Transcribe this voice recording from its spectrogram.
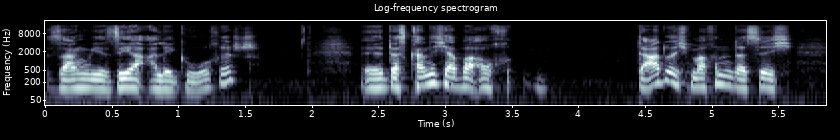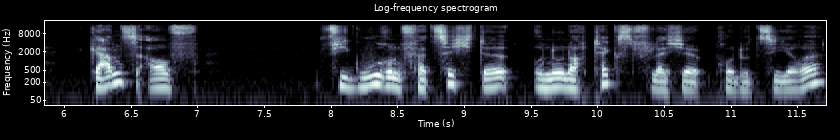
sagen wir sehr allegorisch. Äh, das kann ich aber auch dadurch machen, dass ich ganz auf Figuren verzichte und nur noch Textfläche produziere,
